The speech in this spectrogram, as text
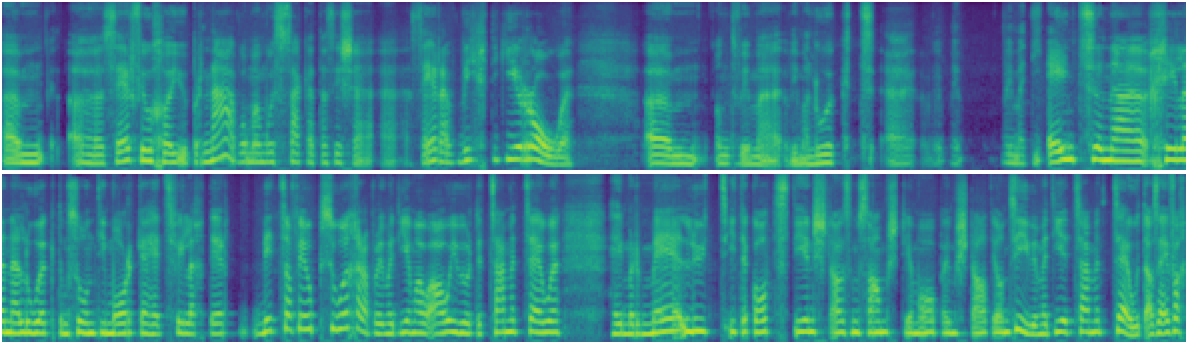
ähm, äh, sehr viel können übernehmen können, wo man muss sagen, das ist eine, eine sehr wichtige Rolle. Ähm, und wenn man, wenn man schaut, äh, wenn man die einzelnen Kirchen schaut, am Sonntagmorgen hat es vielleicht der nicht so viele Besucher, aber wenn wir die mal alle würden zusammenzählen haben wir mehr Leute in den Gottesdienst als am Samstagabend im Stadion sind, wenn man die zusammenzählt. Also einfach,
